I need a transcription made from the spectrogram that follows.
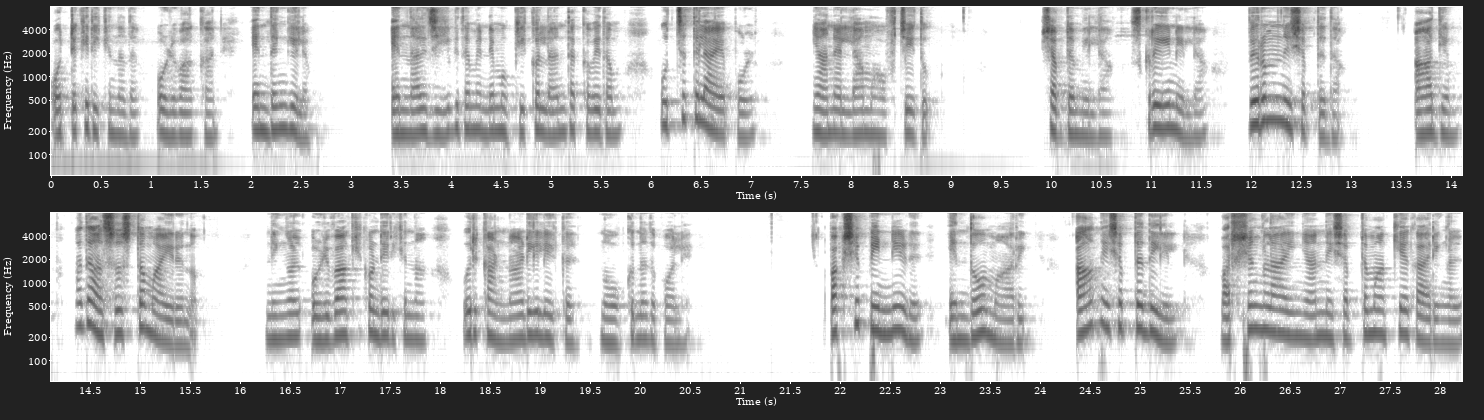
ഒറ്റയ്ക്കിരിക്കുന്നത് ഒഴിവാക്കാൻ എന്തെങ്കിലും. എന്നാൽ ജീവിതം എന്നെ മുക്കിക്കൊല്ലാൻ തക്കവിധം ഉച്ചത്തിലായപ്പോൾ ഞാൻ എല്ലാം ഓഫ് ചെയ്തു. ശബ്ദമില്ല സ്ക്രീനില്ല വെറും നിശബ്ദത. ആദ്യം അത് അസ്വസ്ഥമായിരുന്നു. നിങ്ങൾ ഒഴിവാക്കിക്കൊണ്ടിരിക്കുന്ന ഒരു കണ്ണാടിയിലേക്ക് നോക്കുന്നത് പോലെ. പക്ഷെ പിന്നീട് എന്തോ മാറി. ആ നിശബ്ദതയിൽ വർഷങ്ങളായി ഞാൻ നിശബ്ദമാക്കിയ കാര്യങ്ങൾ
